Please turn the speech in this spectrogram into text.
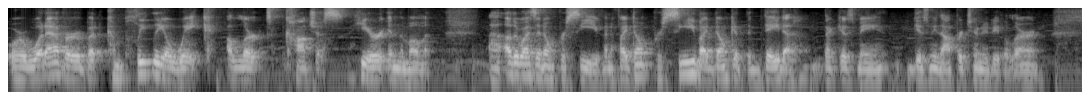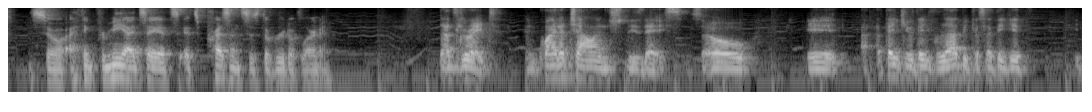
or whatever but completely awake alert conscious here in the moment. Uh, otherwise i don't perceive. And if i don't perceive i don't get the data that gives me gives me the opportunity to learn so I think for me, I'd say it's its presence is the root of learning. That's great and quite a challenge these days. So it, thank you, thank you for that because I think it, it,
